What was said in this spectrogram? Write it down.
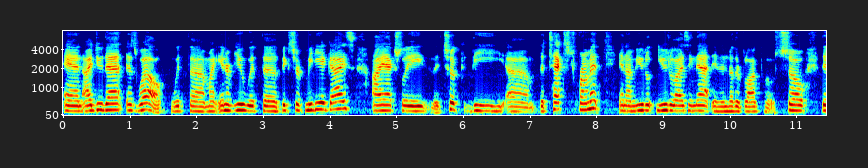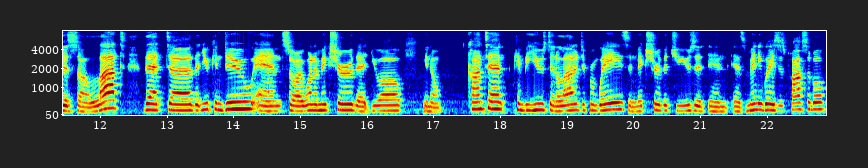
and I do that as well with uh, my interview with the Big Surf Media guys. I actually took the um, the text from it, and I'm util- utilizing that in another blog post. So there's a lot that uh, that you can do, and so I want to make sure that you all, you know, content can be used in a lot of different ways, and make sure that you use it in as many ways as possible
